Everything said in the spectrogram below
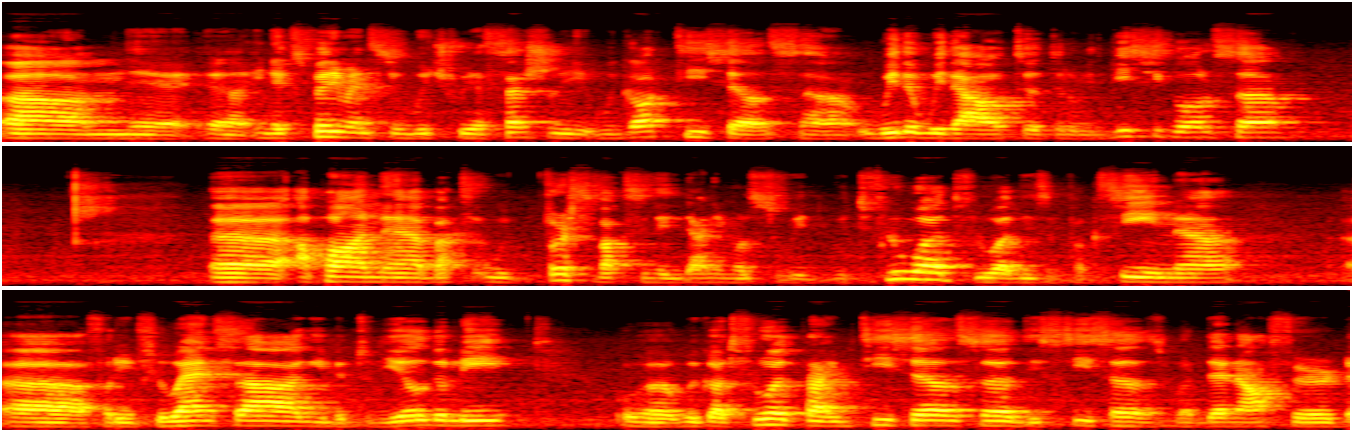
Um, uh, in experiments in which we essentially we got T cells with and without telomere vesicles, upon uh, we first vaccinated animals with, with fluad. Fluad is a vaccine uh, uh for influenza given to the elderly. Uh, we got fluad prime T cells. Uh, these T cells were then offered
